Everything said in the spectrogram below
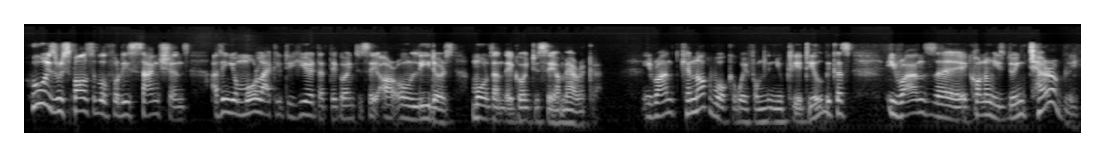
Who is responsible for these sanctions? I think you're more likely to hear that they're going to say our own leaders more than they're going to say America. Iran cannot walk away from the nuclear deal because Iran's uh, economy is doing terribly.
